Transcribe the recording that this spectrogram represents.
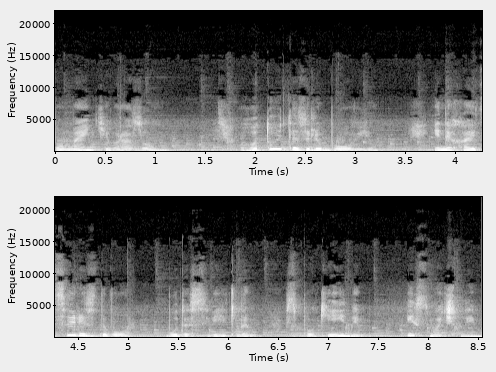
моментів разом. Готуйте з любов'ю, і нехай це різдво буде світлим, спокійним і смачним.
